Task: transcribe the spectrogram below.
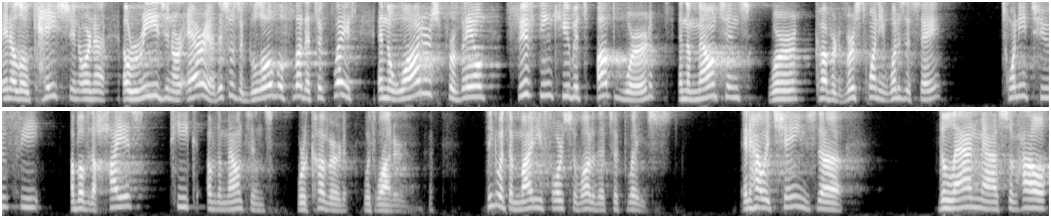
in, a location or in a, a region or area. This was a global flood that took place, and the waters prevailed 15 cubits upward, and the mountains were covered. Verse 20, what does it say? 22 feet above the highest peak of the mountains were covered with water. Think about the mighty force of water that took place and how it changed the the landmass of how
